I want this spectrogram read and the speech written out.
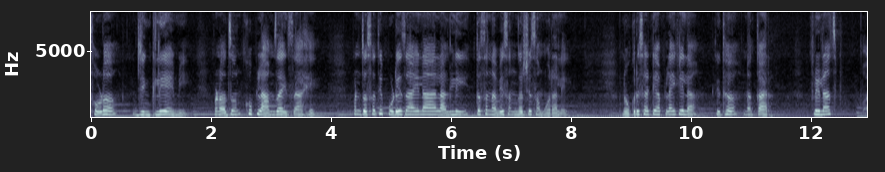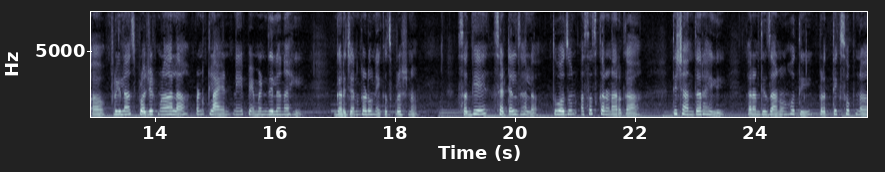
थोडं जिंकली आहे मी पण अजून खूप लांब जायचं आहे. पण जसं ती पुढे जायला लागली तसं नवे संघर्ष समोर आले. नोकरीसाठी अप्लाय केला तिथं नकार. फ्रीलान्स फ्रीलान्स प्रोजेक्ट मिळाला पण क्लायंटने पेमेंट दिलं नाही. घरच्यांकडून एकच प्रश्न. सगळे सेटल झालं. तू अजून असंच करणार का? ती शांत राहिली कारण ती जाणून होती प्रत्येक स्वप्न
